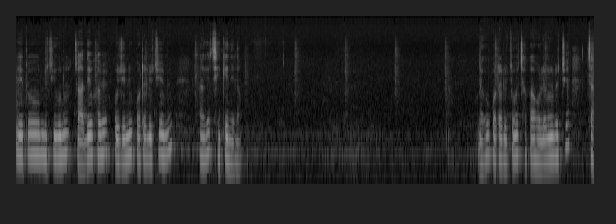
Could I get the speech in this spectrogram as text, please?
যেহেতু লুচিগুলো চা দিয়েও খাবে, ওই জন্যই কটা লুচি আমি আগে ছেঁকে নিলাম। দেখো কটা লুচি আমার ছাকা হলে মনে হচ্ছে চা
